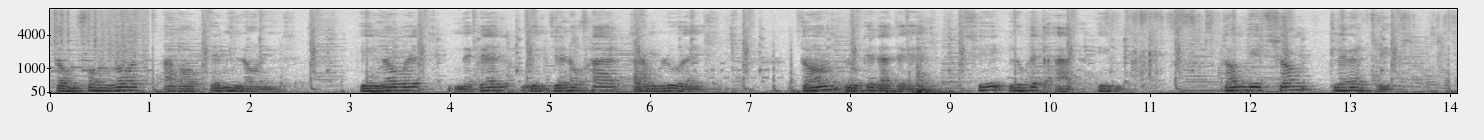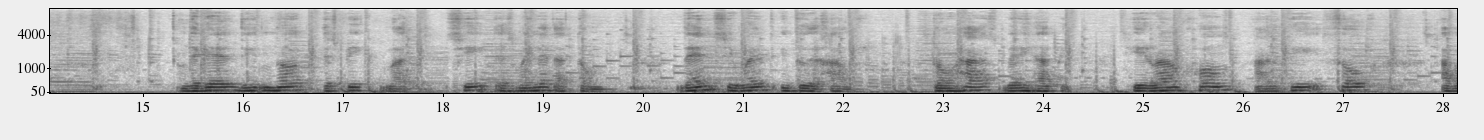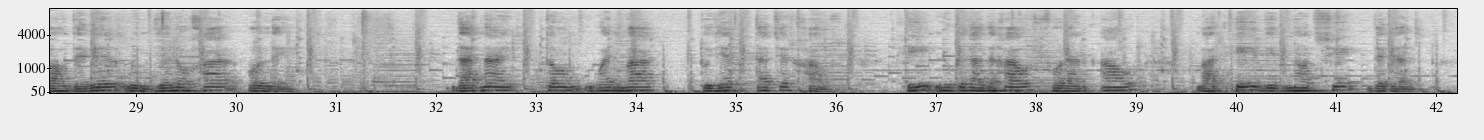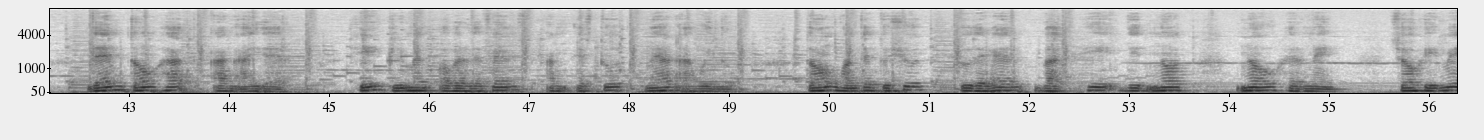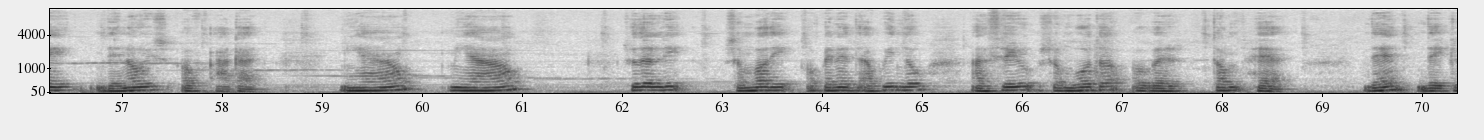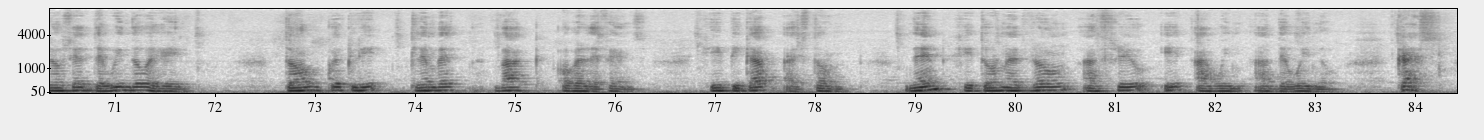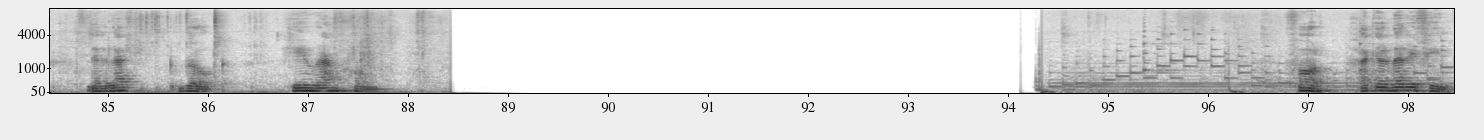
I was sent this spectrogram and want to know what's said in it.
Tom forgot about Emmy Lawrence. He loved the girl with yellow hair and blue eyes. Tom looked at the girl. She looked at him. Tom did some clever tricks. The girl did not speak, but she smiled at Tom. Then she went into the house. Tom was very happy. He ran home and he thought about the girl with yellow hair all day. That night, Tom went back to Jeff Thatcher's house. He looked at the house for an hour, but he did not see the girl. Then Tom had an idea. He climbed over the fence and stood near a window. Tom wanted to shoot to the girl, but he did not know her name, so he made the noise of a cat. Meow, meow. Suddenly, somebody opened a window and threw some water over Tom's head. Then they closed the window again. Tom quickly climbed back over the fence. He picked up a stone. Then he turned it round and threw it at the window. Crash! The glass broke. He ran home. Four. Huckleberry Finn.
